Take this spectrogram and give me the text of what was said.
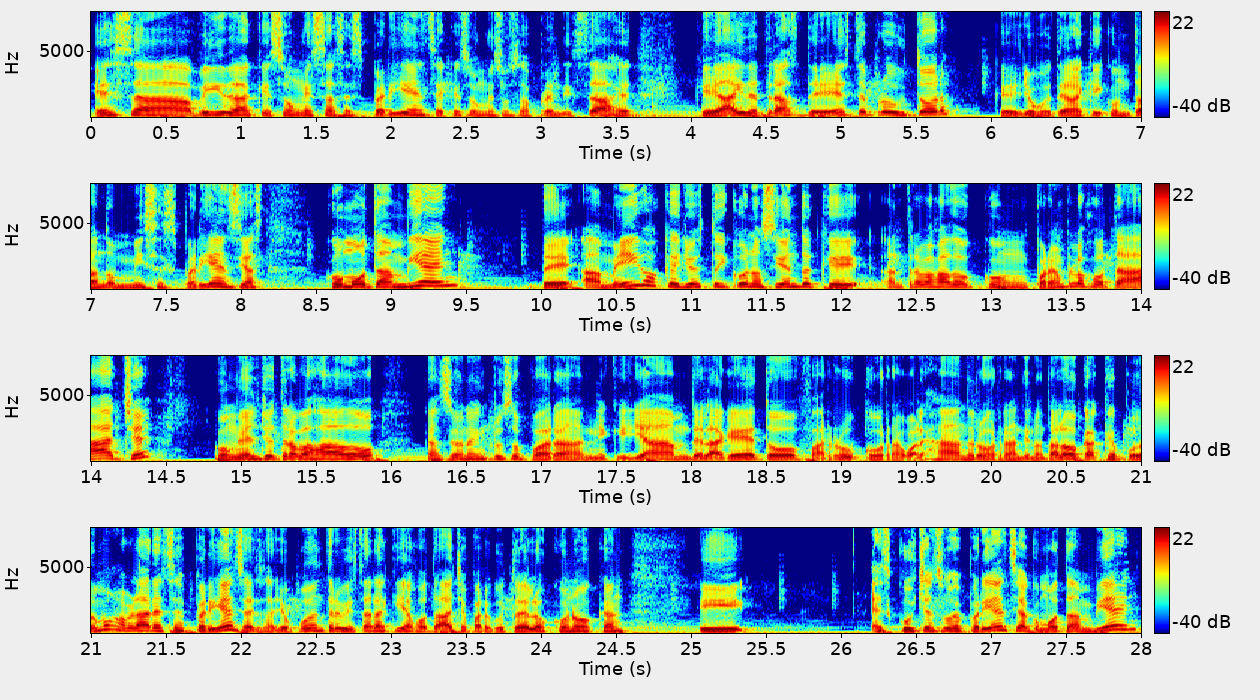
esa vida? ¿Qué son esas experiencias? ¿Qué son esos aprendizajes que hay detrás de este productor? Que yo voy a estar aquí contando mis experiencias, como también de amigos que yo estoy conociendo que han trabajado con, por ejemplo, JH con él yo he trabajado canciones incluso para Nicky Jam, De La Ghetto, Farruko, Raúl Alejandro, Randy Notaloca, que podemos hablar de esa experiencia. O sea, yo puedo entrevistar aquí a JH para que ustedes los conozcan y escuchen su experiencia, como también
